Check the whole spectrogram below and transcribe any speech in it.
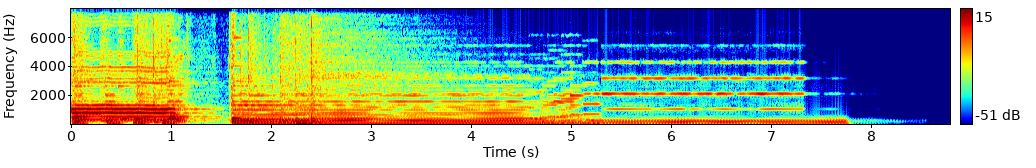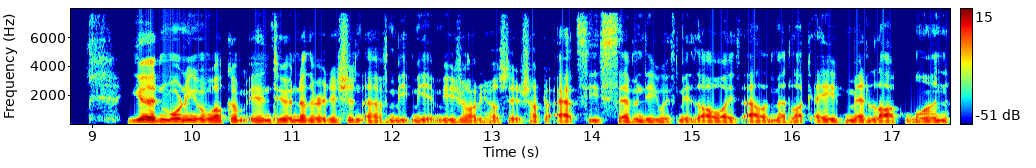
Good morning and welcome into another edition of Meet Me at Musial. I'm your host, Daniel Shoptaw at C70. With me, as always, Allen Medlock, a Medlock1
